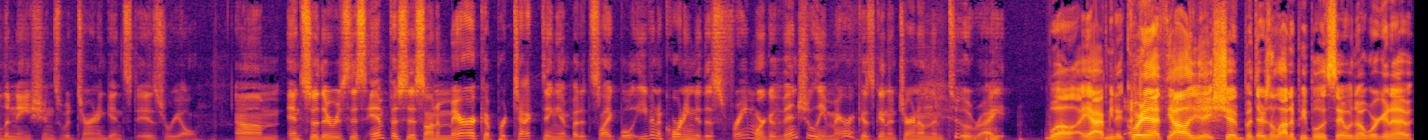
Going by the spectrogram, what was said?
the nations would turn against Israel. Um, and so there was this emphasis on America protecting it, but it's like, well, even according to this framework, eventually America's going to turn on them too, right? Well, yeah, I mean, according to that theology, they should. But there's a lot of people who say, "Well, no, we're gonna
